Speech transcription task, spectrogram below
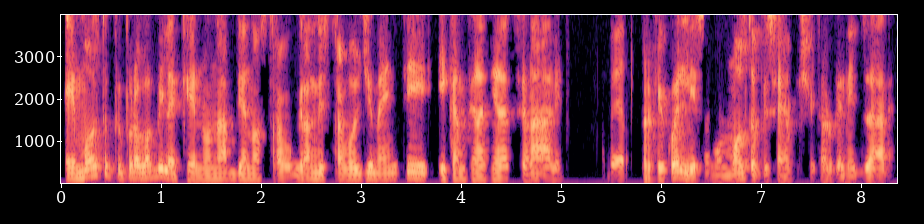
è molto più probabile che non abbiano stra- grandi stravolgimenti i campionati nazionali, Vero. perché quelli sono molto più semplici da organizzare,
